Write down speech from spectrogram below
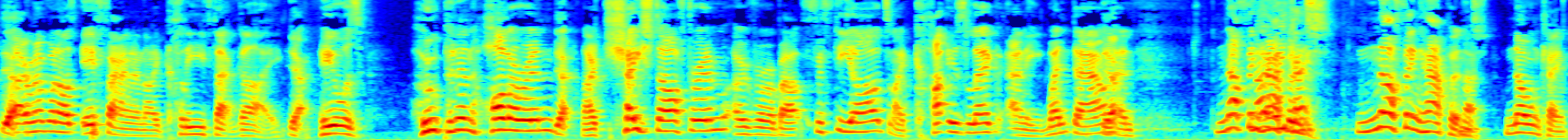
Yeah. I remember when I was Ifan and I cleaved that guy. Yeah. He was hooping and hollering. Yeah. And I chased after him over about 50 yards and I cut his leg and he went down Yeah. and nothing No, happened. Nothing happened. No. No. one came.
